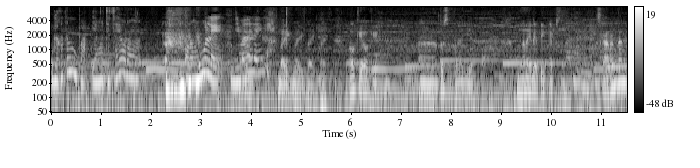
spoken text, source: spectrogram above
Gak ketemu pak. Yang ngechat saya orang orang bule. Gimana Baik. ini? baik baik baik baik oke oke Eh, terus apa lagi ya mengenai dating apps nih sekarang kan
